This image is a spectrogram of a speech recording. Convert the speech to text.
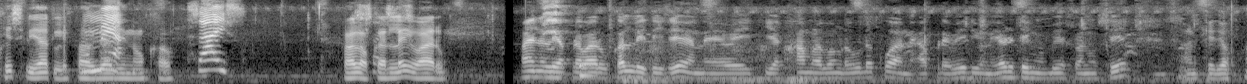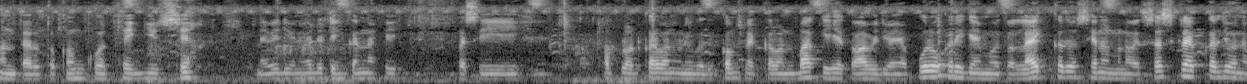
ખીચડી આટલી ખાવ જાજી ન ખાવ સાઈસ હાલો કર લઈ વારું. ફાઇનલી આપણે વારું કરી લીધી છે અને હવે ત્યાં ખામડા બમડા ઉડકવા અને આપણે વિડીયોની એડિટિંગમાં બેસવાનું છે. કારણ કે જો અંતર તો કંકોર થઈ ગયું છે. અને વિડીયોની એડિટિંગ કરી નાખી. પછી અપલોડ કરવાનું ને બધું કમ્પ્લીટ કરવાનું બાકી છે. તો આ વીડિયો અહીંયા પૂરો કરી ગયો હોય તો લાઈક કરજો ચેનલ મને સબસ્ક્રાઈબ કરજો અને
